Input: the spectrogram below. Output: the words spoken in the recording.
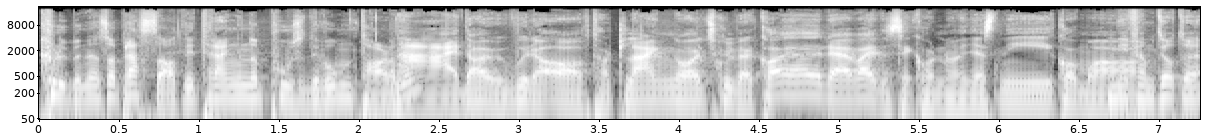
Klubben er så pressa at vi trenger noe positiv omtale nå? Nei, det har jo vært avtalt lenge. Og han skulle være Hva er det verdensrekorden hans? 9,958.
